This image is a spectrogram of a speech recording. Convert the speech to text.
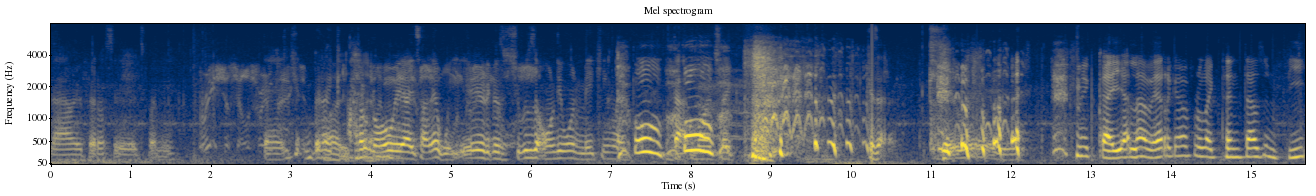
Nah, güey, pero sí, it's funny. But like, oh, I don't know. know, it's kind sounded weird because she was the only one making like Oh, that oh. much, like, because I. Me caí a la verga for like 10,000 feet.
